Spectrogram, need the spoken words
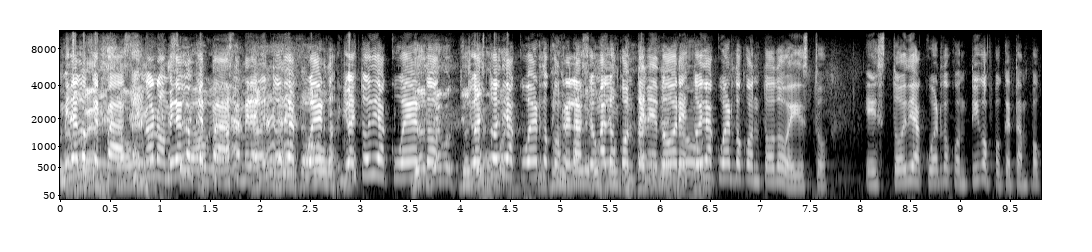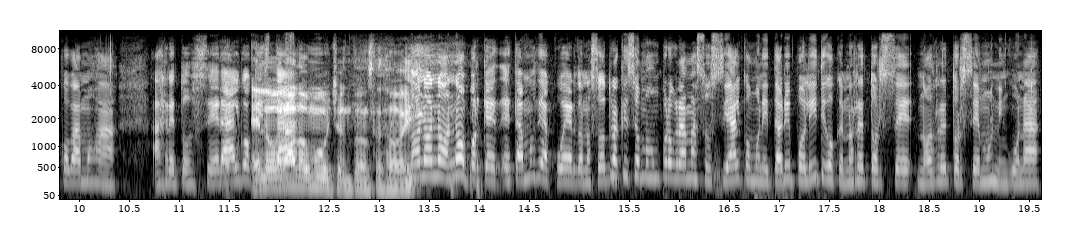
Mira lo que pasa, no, no, mira lo que pasa, mira, yo estoy de acuerdo, yo estoy de acuerdo, Yo estoy de acuerdo con relación a los contenedores, estoy de acuerdo con todo esto. Estoy de acuerdo contigo porque tampoco vamos a, a retorcer algo que He está- logrado mucho entonces hoy. No, no, no, no, porque estamos de acuerdo. Nosotros aquí somos un programa social, comunitario y político que no, retorce, no retorcemos ninguna,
